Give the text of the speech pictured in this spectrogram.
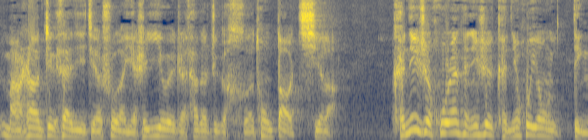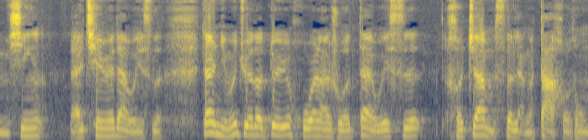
马上这个赛季结束了，也是意味着他的这个合同到期了。肯定是湖人肯定是肯定会用顶薪来签约戴维斯。但是你们觉得对于湖人来说，戴维斯和詹姆斯的两个大合同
